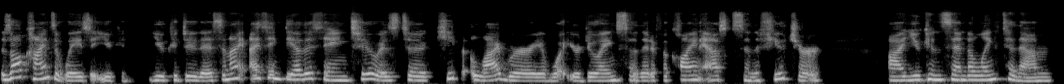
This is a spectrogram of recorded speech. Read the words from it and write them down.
There's all kinds of ways that you could you could do this, and I, I think the other thing too is to keep a library of what you're doing so that if a client asks in the future, uh, you can send a link to them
